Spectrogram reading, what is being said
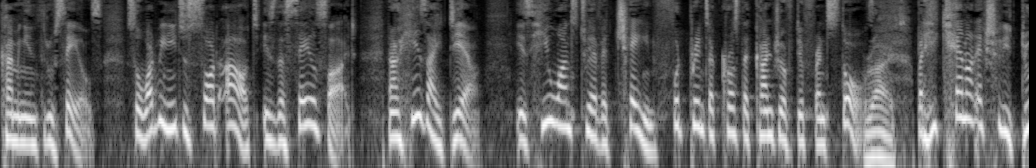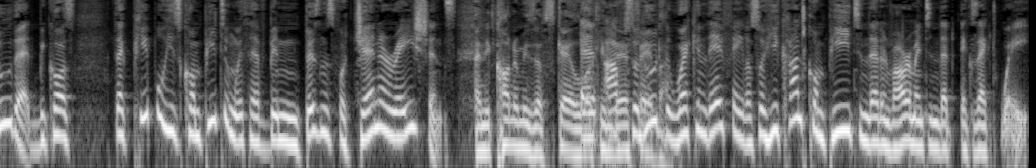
coming in through sales. So what we need to sort out is the sales side. Now his idea is he wants to have a chain footprint across the country of different stores. Right. But he cannot actually do that because the people he's competing with have been in business for generations. And economies of scale work in their absolutely favor. work in their favor. So he can't compete in that environment in that exact way.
